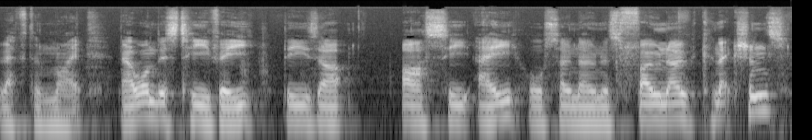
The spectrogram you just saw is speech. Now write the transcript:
left and right. Now on this TV, these are RCA, also known as phono connections.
